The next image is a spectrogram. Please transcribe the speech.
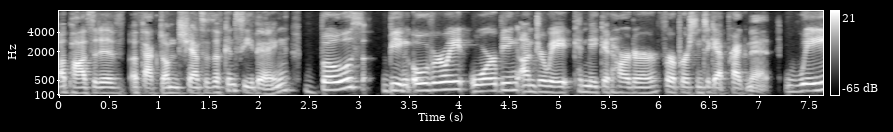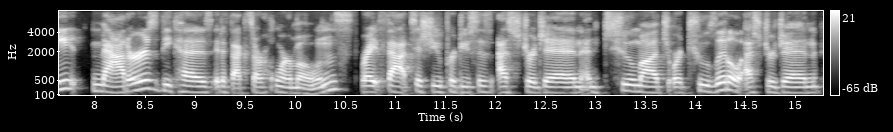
a positive effect on chances of conceiving. Both being overweight or being underweight can make it harder for a person to get pregnant. Weight matters because it affects our hormones, right? Fat tissue produces estrogen and too much or too little estrogen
